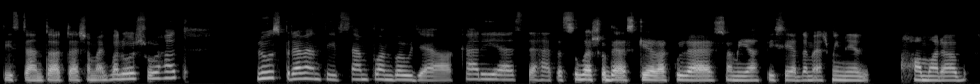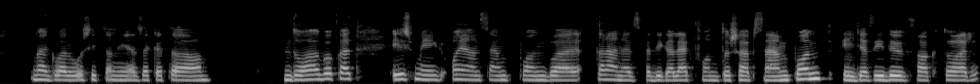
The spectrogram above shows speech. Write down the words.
tisztán tartása megvalósulhat. Plusz preventív szempontból ugye a karies, tehát a szuvasodás kialakulás, miatt is érdemes minél hamarabb megvalósítani ezeket a dolgokat, és még olyan szempontból, talán ez pedig a legfontosabb szempont, így az időfaktor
